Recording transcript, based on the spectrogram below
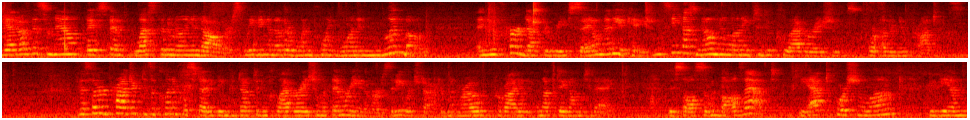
Yet of this amount, they've spent less than a million dollars, leaving another 1.1 in limbo. And you've heard Dr. Reeves say on many occasions, he has no new money to do collaborations or other new projects. The third project is a clinical study being conducted in collaboration with Emory University, which Dr. Monroe provided an update on today. This also involves Abt. The Abt portion alone began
